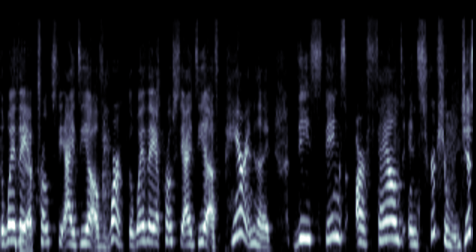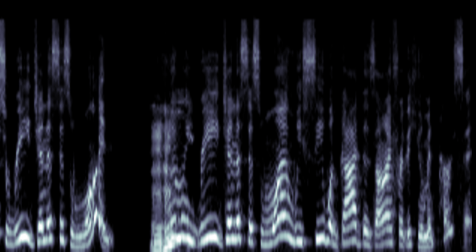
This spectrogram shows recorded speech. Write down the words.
the way they yeah. approach the idea of work, the way they approach the idea of parenthood. These things are found in scripture. Just read Genesis 1 Mm-hmm. When we read Genesis 1, we see what God designed for the human person.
